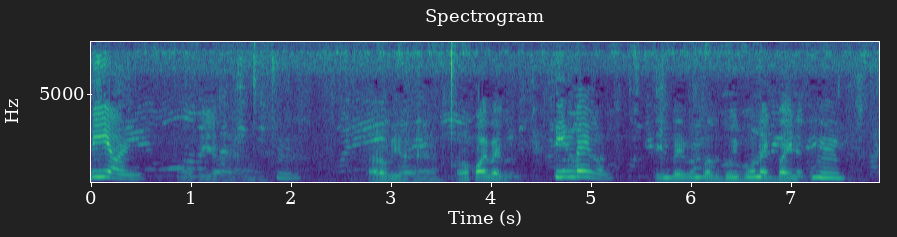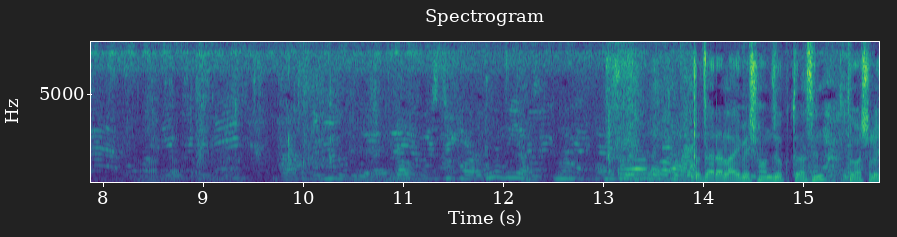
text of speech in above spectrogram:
বিয়ে হয়নি। ও বিয়ে হয় না। তারও বিয়ে হয় না। তোমার কয় ভাই বোন? তিন ভাই বোন। তিন ভাই বোন বলতে দুই বোন এক ভাই নাকি? হুম। তো যারা লাইভে সংযুক্ত আছেন, তো আসলে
